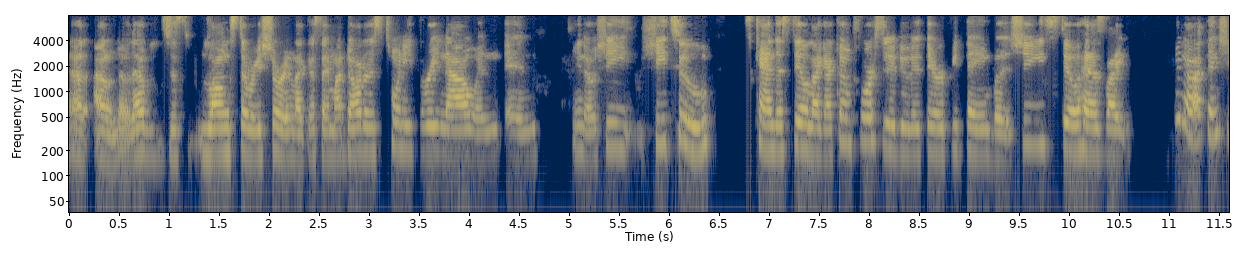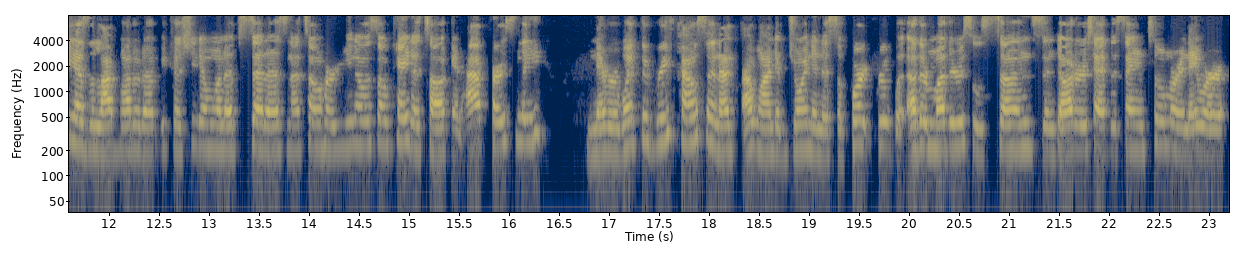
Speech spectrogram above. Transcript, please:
I, I don't know. That was just long story short. And like I said, my daughter is 23 now, and and you know she she too is kind of still like I couldn't force her to do the therapy thing, but she still has like you know I think she has a lot bottled up because she didn't want to upset us. And I told her you know it's okay to talk. And I personally never went through grief counseling. I, I wound up joining a support group with other mothers whose sons and daughters had the same tumor, and they were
